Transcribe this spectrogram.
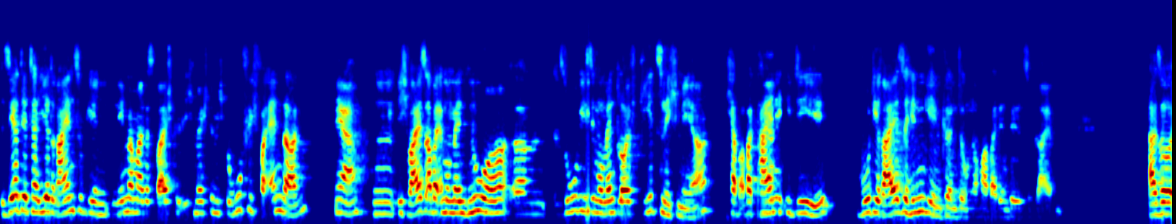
sehr detailliert reinzugehen. Nehmen wir mal das Beispiel, ich möchte mich beruflich verändern. Ja. Hm, ich weiß aber im Moment nur, ähm, so wie es im Moment läuft, geht's nicht mehr. Ich habe aber keine ja. Idee, wo die Reise hingehen könnte, um nochmal bei dem Bild zu bleiben. Also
